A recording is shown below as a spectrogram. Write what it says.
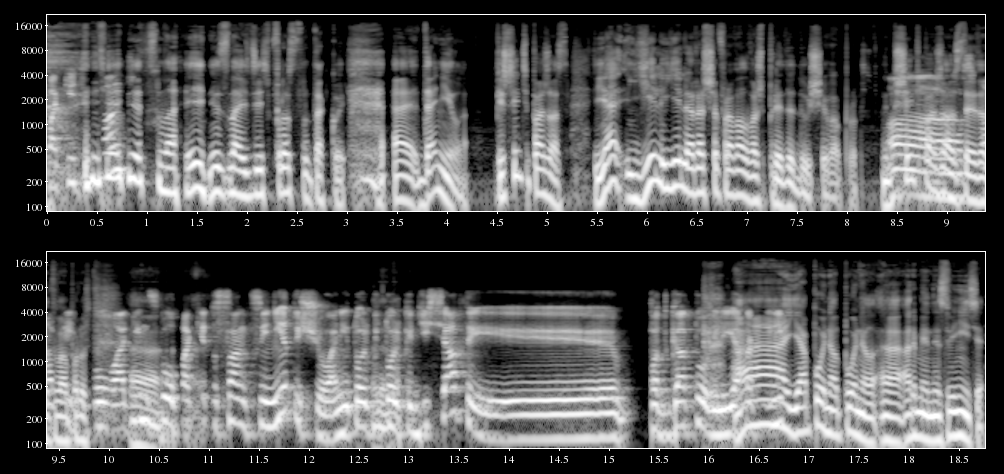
пакете Я не знаю, я не знаю, здесь просто такой. Э, Данила, Пишите, пожалуйста. Я еле-еле расшифровал ваш предыдущий вопрос. Напишите, а, пожалуйста, этот вопрос. Ну, 11 а, пакета санкций нет еще, они только, да. только 10 подготовили. Я а, так... я понял, понял, э, Армен, извините.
